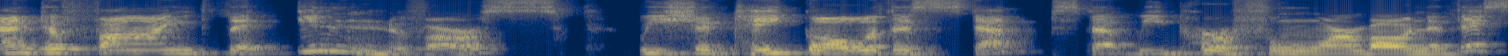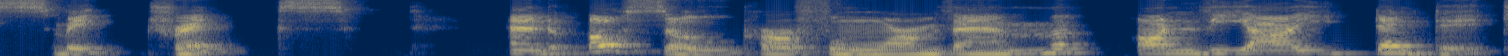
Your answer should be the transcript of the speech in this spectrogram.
And to find the inverse, we should take all of the steps that we perform on this matrix and also perform them on the identity.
